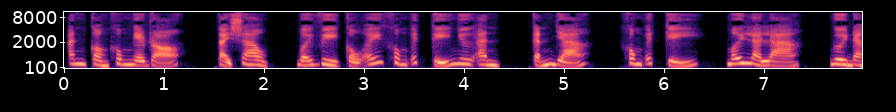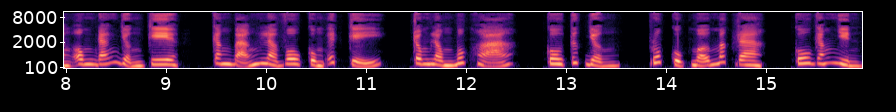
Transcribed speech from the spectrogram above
anh còn không nghe rõ, tại sao, bởi vì cậu ấy không ích kỷ như anh, cảnh giả, không ích kỷ, mới là lạ, người đàn ông đáng giận kia, căn bản là vô cùng ích kỷ, trong lòng bốc hỏa, cô tức giận rốt cuộc mở mắt ra, cố gắng nhìn,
